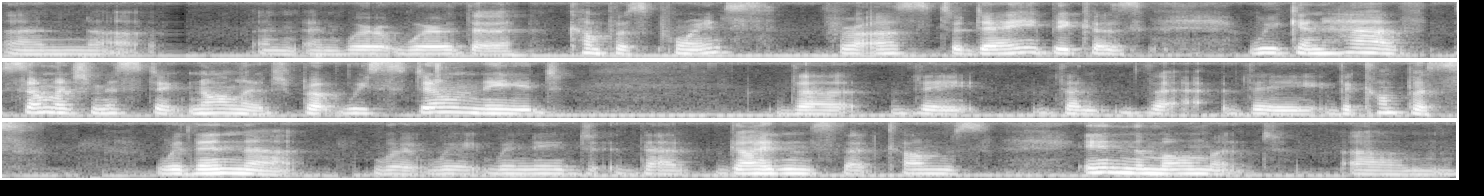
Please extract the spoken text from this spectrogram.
and uh, and and where where the compass points for us today, because we can have so much mystic knowledge, but we still need the the the the the, the compass within that. We, we, we need that guidance that comes in the moment um,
